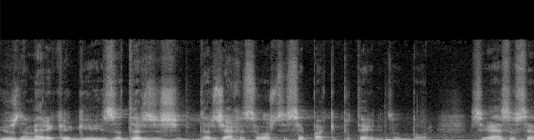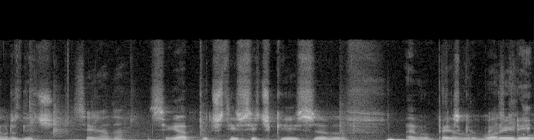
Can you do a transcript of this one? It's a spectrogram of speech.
Южна Америка ги задържаше. Държаха се още все пак и по техните отбори. Сега е съвсем различно. Сега да. Сега почти всички са в европейски отбори или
